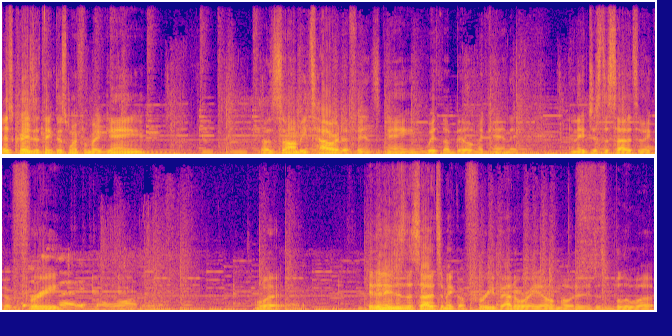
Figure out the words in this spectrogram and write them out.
It's crazy to think this went from a game, a zombie tower defense game with a build mechanic, and they just decided to make a free. What? And then they just decided to make a free battle royale mode, and it just blew up.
